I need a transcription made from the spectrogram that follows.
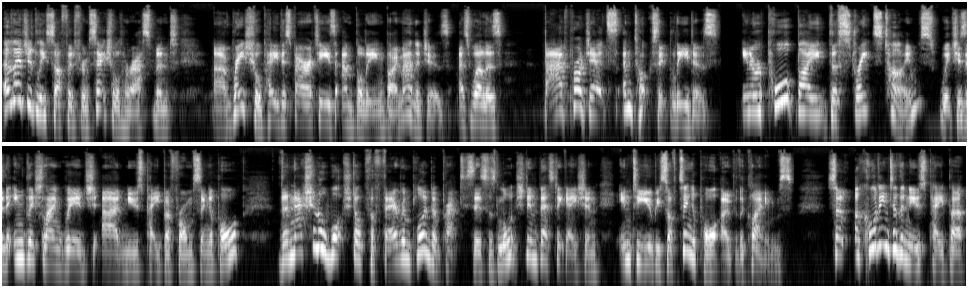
allegedly suffered from sexual harassment, uh, racial pay disparities, and bullying by managers, as well as bad projects and toxic leaders. In a report by The Straits Times, which is an English language uh, newspaper from Singapore, the National Watchdog for Fair Employment Practices has launched an investigation into Ubisoft Singapore over the claims. So, according to the newspaper,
